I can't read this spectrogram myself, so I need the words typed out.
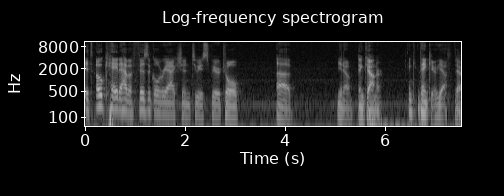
it's okay to have a physical reaction to a spiritual, uh, you know. encounter. And, thank you. Yeah, Yeah.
